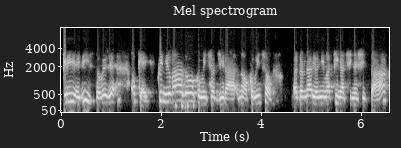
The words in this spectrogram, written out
Hai visto, vedi? Ok, quindi io vado, comincio a girare, no, comincio ad andare ogni mattina a Cinecittà,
